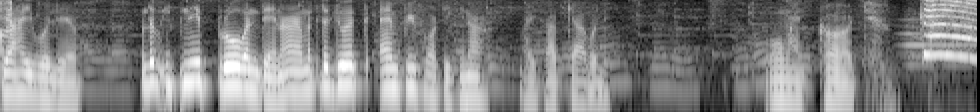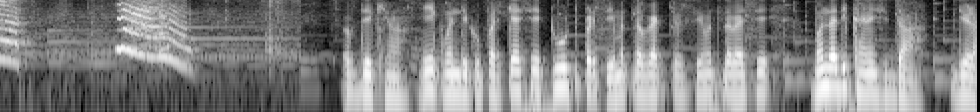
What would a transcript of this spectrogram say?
क्या ही बोले अब मतलब इतने प्रो बनते हैं ना मतलब जो एक एम पी फोर्टी थी ना भाई साहब क्या बोले। ओ माय गॉड अब देखिए हाँ, एक बंदे के ऊपर कैसे टूट पड़ती है मतलब वेक्टर से मतलब ऐसे बंदा दिखाने सीधा गेड़ा।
